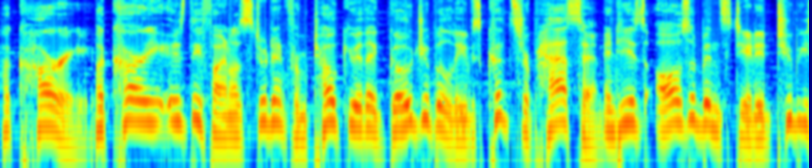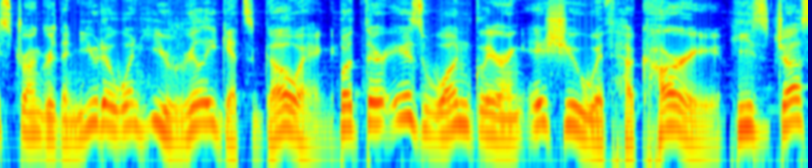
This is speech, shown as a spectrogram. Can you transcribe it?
Hakari. Hakari is the final student from Tokyo that Gojo believes could surpass him, and he has also been stated to be stronger than Yuta when he really gets going. But there is one glaring issue with Hakari. He's just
